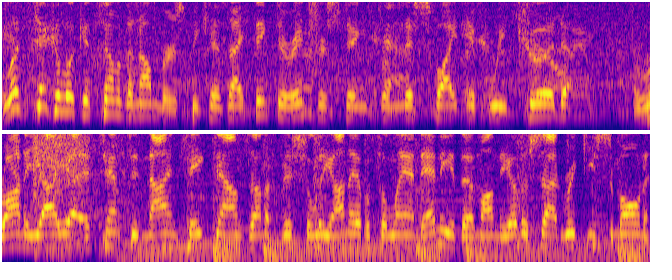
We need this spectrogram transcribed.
Let's take a look at some of the numbers because I think they're interesting from this fight if we could. Rani Yahya attempted nine takedowns unofficially, unable to land any of them. On the other side, Ricky Simone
